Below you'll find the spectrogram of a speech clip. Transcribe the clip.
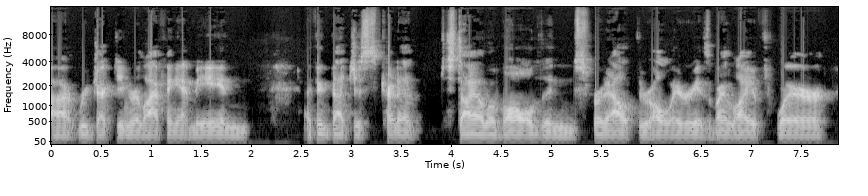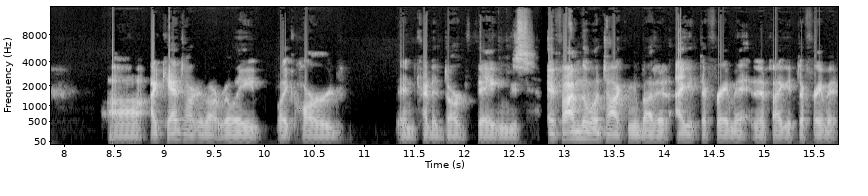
uh, rejecting or laughing at me. And i think that just kind of style evolved and spread out through all areas of my life where uh, i can talk about really like hard and kind of dark things. If i'm the one talking about it i get to frame it. And if i get to frame it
